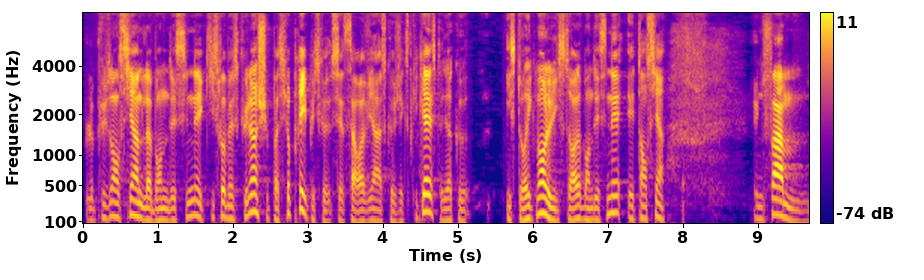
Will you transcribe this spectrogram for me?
le plus ancien de la bande dessinée, qui soit masculin, je suis pas surpris, puisque ça revient à ce que j'expliquais, c'est-à-dire que historiquement, le l'histoire de bande dessinée est ancien. Une femme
